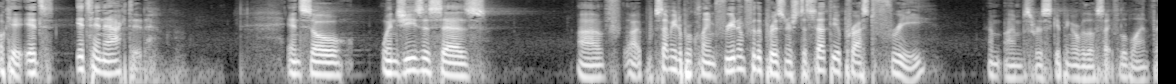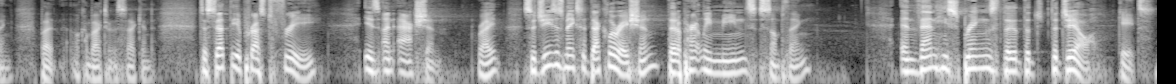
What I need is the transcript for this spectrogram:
okay, it's it's enacted. And so when Jesus says, uh, uh, sent me to proclaim freedom for the prisoners, to set the oppressed free. I'm, I'm, sort of skipping over the sight for the blind thing, but I'll come back to it in a second. To set the oppressed free is an action, right? So Jesus makes a declaration that apparently means something and then he springs the, the, the jail gates.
